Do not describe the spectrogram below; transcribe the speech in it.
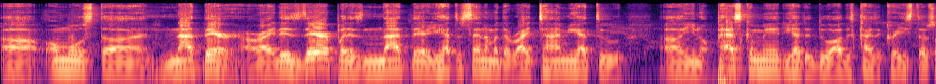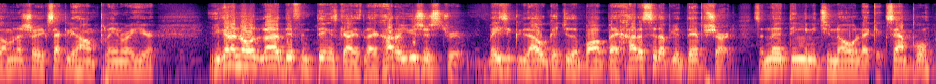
uh, almost uh, not there all right? It's there but it's not there. You have to send them at the right time. You have to uh, you know pass commit. You have to do all these kinds of crazy stuff. So i'm going to show you exactly how i'm playing right here you gotta know a lot of different things, guys, like how to user strip. Basically, that will get you the ball back. How to set up your depth chart. It's another thing you need to know. Like example,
